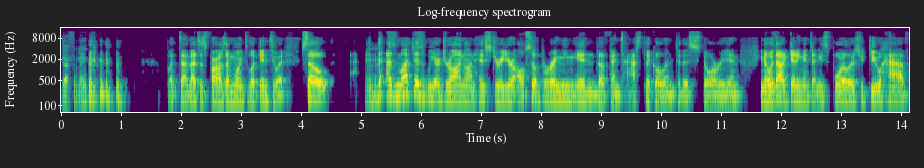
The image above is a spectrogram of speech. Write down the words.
definitely. but uh, that's as far as I'm willing to look into it. So, mm-hmm. th- as much as we are drawing on history, you're also bringing in the fantastical into this story, and you know, without getting into any spoilers, you do have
